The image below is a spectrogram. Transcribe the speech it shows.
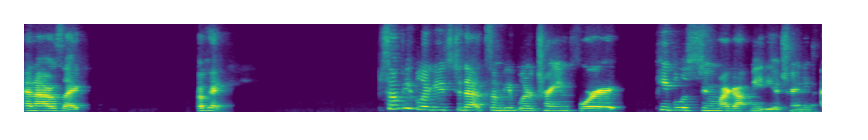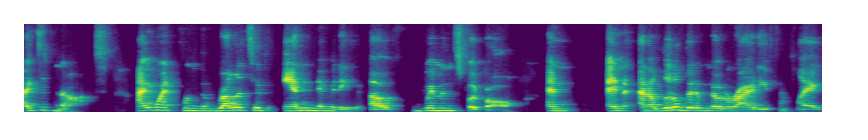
And I was like, okay. Some people are used to that. Some people are trained for it. People assume I got media training. I did not. I went from the relative anonymity of women's football and and and a little bit of notoriety from playing,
